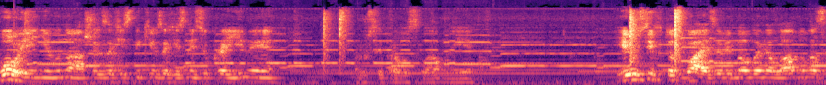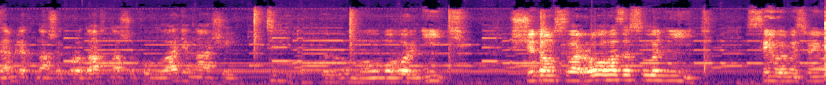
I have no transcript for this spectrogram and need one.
воїнів наших, захисників, захисниць України, руси православної. І усіх, хто дбає за відновлення ладу на землях наших, родах наших, у владі нашій, цвітом перуном огорніть, щитом сварога заслоніть, силами своїми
